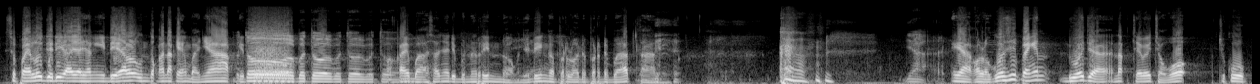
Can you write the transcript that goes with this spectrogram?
supaya lu jadi ayah yang ideal untuk anak yang banyak gitu. Betul, betul, betul, betul. Makanya bahasanya dibenerin dong. Jadi Iya. nggak perlu ada perdebatan. Ya, ya kalau gue sih pengen dua aja anak cewek cowok cukup.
